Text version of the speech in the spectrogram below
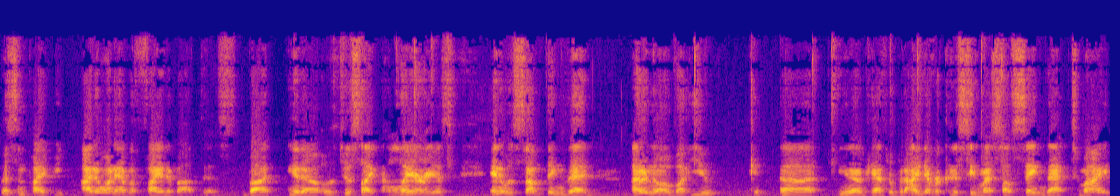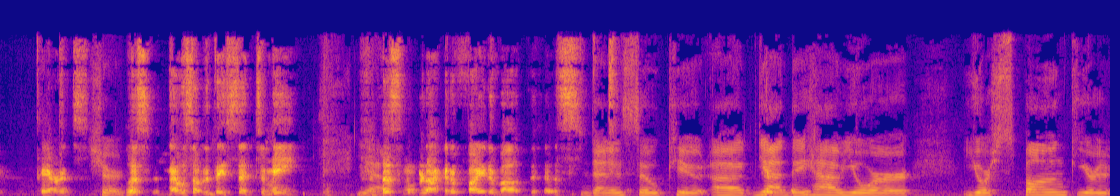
Listen, Pipey, I don't want to have a fight about this, but you know, it was just like hilarious, and it was something that I don't know about you, uh, you know, Catherine, but I never could have seen myself saying that to my parents. Sure. Listen, that was something they said to me. Yeah. Listen, we're not going to fight about this. That is so cute. Uh, yeah, they have your your spunk, your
